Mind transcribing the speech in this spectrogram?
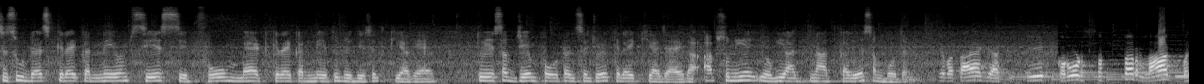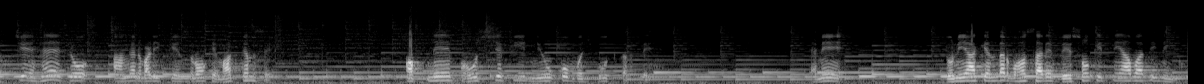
शिशु डेस्क क्रय करने एवं शेष से फोम मैट क्रय करने हेतु निर्देशित किया गया है। तो ये सब जेम पोर्टल से जो है क्रय किया जाएगा। अब सुनिए योगी आदित्यनाथ का जो है संबोधन। ये बताया गया कि एक करोड़ सत्तर लाख बच्चे हैं जो आंगनबाड़ी केंद्रों के माध्यम से अपने भविष्य की नींव को मज़बूत करते हैं। यानी दुनिया के अंदर बहुत सारे देशों की इतनी आबादी नहीं होती।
